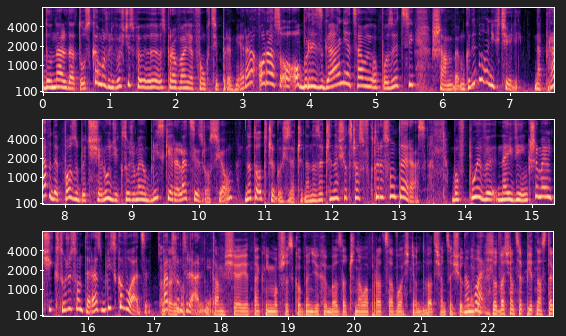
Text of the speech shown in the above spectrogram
Donalda Tuska możliwości sprawowania funkcji premiera oraz o obryzganie całej opozycji szambem. Gdyby oni chcieli naprawdę pozbyć się ludzi, którzy mają bliskie relacje z Rosją, no to od czegoś zaczyna? No zaczyna się od czasów, które są teraz. Bo wpływy największe mają ci, którzy są teraz blisko władzy, no patrząc tak, realnie. Tam się jednak mimo wszystko będzie chyba zaczynała praca właśnie od 2007. No właśnie. Do 2015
